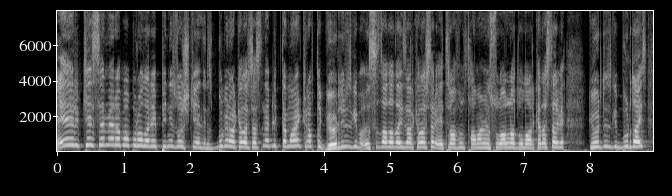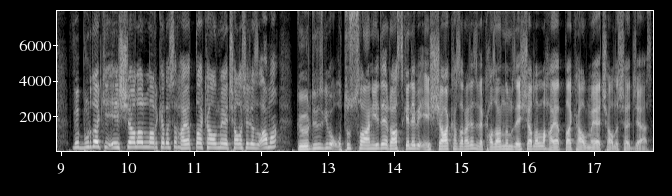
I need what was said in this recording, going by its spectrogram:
Herkese merhaba buralar hepiniz hoş geldiniz. Bugün arkadaşlar sizinle birlikte Minecraft'ta gördüğünüz gibi ıssız adadayız arkadaşlar. Etrafımız tamamen sularla dolu arkadaşlar ve gördüğünüz gibi buradayız. Ve buradaki eşyalarla arkadaşlar hayatta kalmaya çalışacağız ama gördüğünüz gibi 30 saniyede rastgele bir eşya kazanacağız ve kazandığımız eşyalarla hayatta kalmaya çalışacağız.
